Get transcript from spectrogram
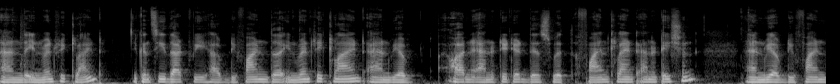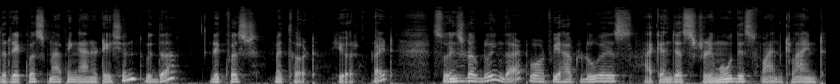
and the inventory client, you can see that we have defined the inventory client and we have annotated this with Feign client annotation and we have defined the request mapping annotation with the request method here, right? So instead of doing that, what we have to do is I can just remove this Feign client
